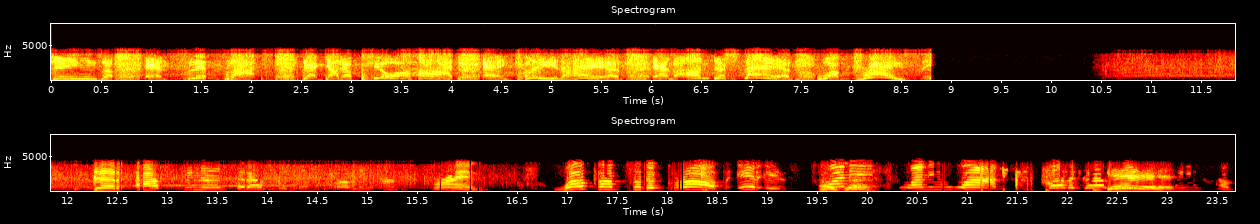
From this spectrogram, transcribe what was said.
jeans and flip flops that got a pure heart and clean hands and understand what grace is. Good afternoon, good afternoon, family and friends. Welcome to the grub. It is 2021. Father God, yes. we have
